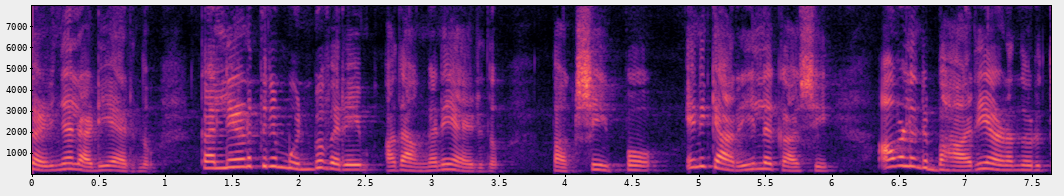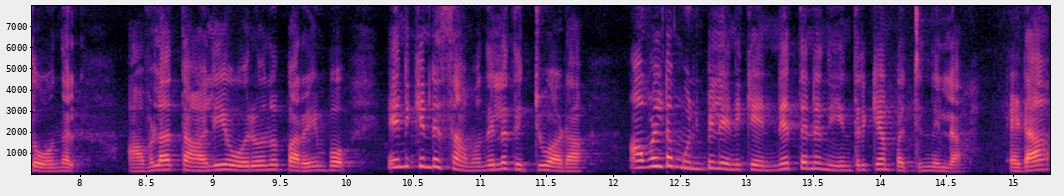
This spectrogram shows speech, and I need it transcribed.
കഴിഞ്ഞാൽ അടിയായിരുന്നു. കല്യാണത്തിന് മുൻപ് വരെയും അത് അങ്ങനെയായിരുന്നു. പക്ഷേ ഇപ്പോൾ എനിക്കറിയില്ല കാശി. അവൾ എന്റെ ഭാര്യയാണെന്നൊരു തോന്നൽ. അവൾ ആ താലിയെ ഓരോന്ന് പറയുമ്പോൾ എനിക്കെന്റെ സമനില തെറ്റുവാടാ. അവളുടെ മുൻപിൽ എനിക്ക് എന്നെ തന്നെ നിയന്ത്രിക്കാൻ പറ്റുന്നില്ല. എടാ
